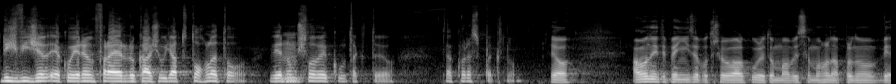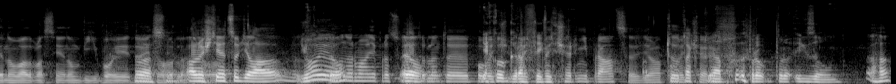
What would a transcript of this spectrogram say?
když ví, že jako jeden frajer dokáže udělat tohleto v jednom Hmm. člověku, tak to jo. To je jako respekt, no. Jo. A on i ty peníze potřeboval kvůli tomu, aby se mohl naplno věnovat vlastně jenom vývoji No jasně. tohohle. A on ještě něco dělá? Jo, jo, normálně pracuje, Jo. tohle to je po Jako več- grafik. večerní práce, dělá po To tak večerech. Na, pro, pro X-Zone. Aha,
